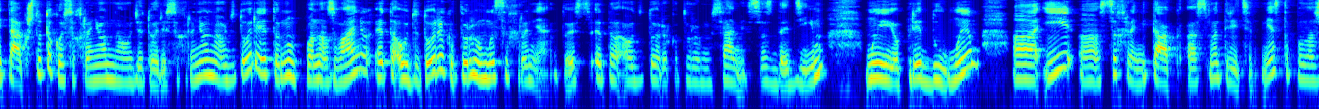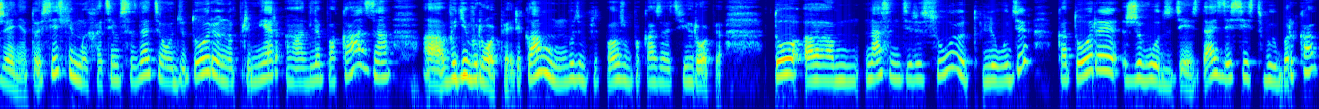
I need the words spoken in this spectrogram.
Итак, что такое сохраненная аудитория? Сохраненная аудитория это, ну, по названию, это аудитория, которую мы сохраняем. То есть это аудитория, которую мы сами создадим, мы ее придумаем а, и а, сохраним. Так, а, смотрите, местоположение. То есть если мы хотим создать аудиторию, например, а, для показа а, в Европе, рекламу мы будем, предположим, показывать в Европе, то э, нас интересуют люди, которые живут здесь. Да? Здесь есть выборка.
